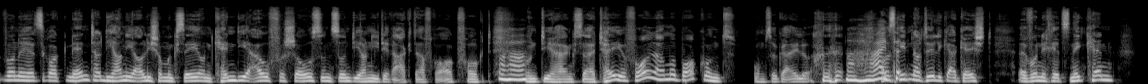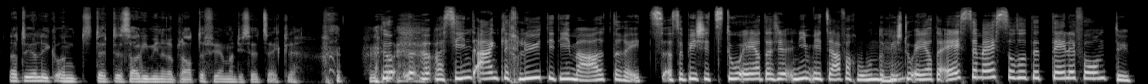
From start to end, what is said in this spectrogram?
die ich jetzt gerade genannt habe, die habe ich alle schon mal gesehen und kenne die auch von Shows und so und die habe ich direkt auch angefragt. Aha. Und die haben gesagt, hey, ja voll, haben wir Bock und umso geiler. Aha, Aber es gibt natürlich auch Gäste, äh, die ich jetzt nicht kenne, natürlich, und dort sage ich meiner Plattenfirma, die soll säckeln. du, was sind eigentlich Leute in deinem Alter jetzt? Also bist jetzt du eher, das nimmt mich jetzt einfach Wunder, Mhm. bist du eher der SMS- oder der Telefontyp?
